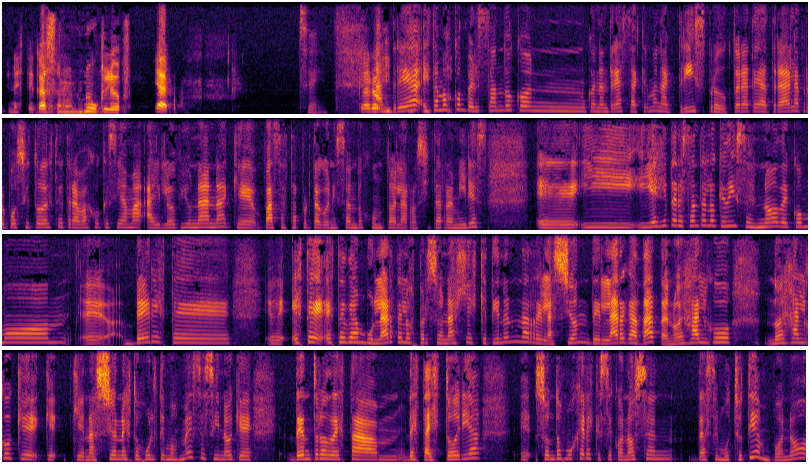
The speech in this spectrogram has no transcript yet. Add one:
en este caso en un núcleo familiar. Sí. Claro, Andrea, estamos conversando con, con, Andrea Zuckerman, actriz, productora teatral, a propósito de este trabajo que se llama I Love You Nana, que vas a estar protagonizando junto a la Rosita Ramírez. Eh, y, es interesante lo que dices, ¿no? De cómo eh, ver este, eh, este, este deambular de los personajes que tienen una relación de larga data. No es algo, no es algo que, que, que nació en estos últimos meses, sino que dentro de esta, de esta historia son dos mujeres que se conocen de hace mucho tiempo, ¿no?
